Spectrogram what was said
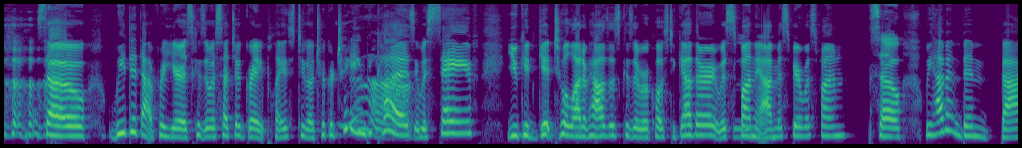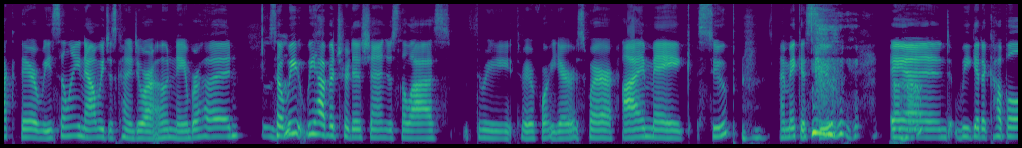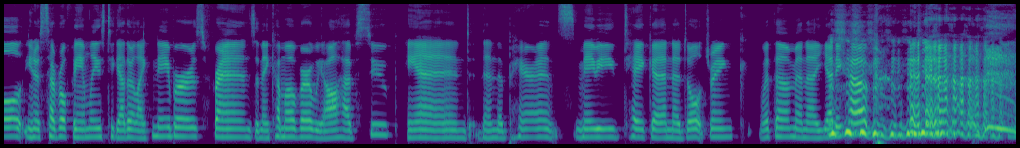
so we did that for years because it was such a great place to go trick or treating yeah. because it was safe. You could get to a lot of houses because they were close together. It was fun. Mm-hmm. The atmosphere was fun. So we haven't been back there recently. Now we just kind of do our own neighborhood. Mm-hmm. So we we have a tradition just the last three three or four years where I make soup. I make a soup uh-huh. and we get a couple, you know, several families together like neighbors, friends, and they come over, we all have soup and then the parents maybe take an adult drink with them in a Yeti cup.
